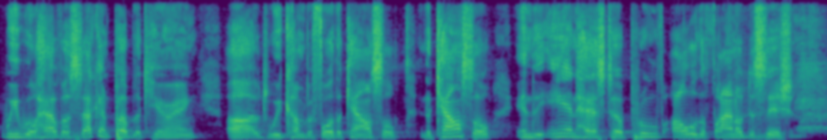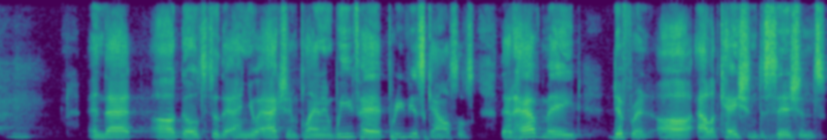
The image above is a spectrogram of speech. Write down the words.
we will have a second public hearing uh, as we come before the council. And the council, in the end, has to approve all of the final decisions. And that uh, goes to the annual action plan. And we've had previous councils that have made different uh, allocation decisions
